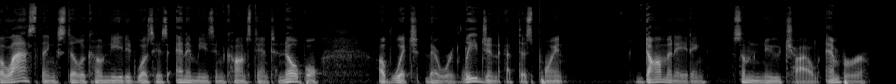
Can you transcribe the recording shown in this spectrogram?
The last thing Stilicho needed was his enemies in Constantinople, of which there were legion at this point, dominating some new child emperor.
